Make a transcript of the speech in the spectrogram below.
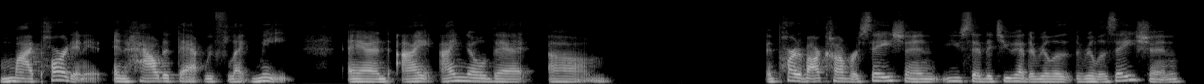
my part in it and how did that reflect me and i i know that um and part of our conversation you said that you had the real the realization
